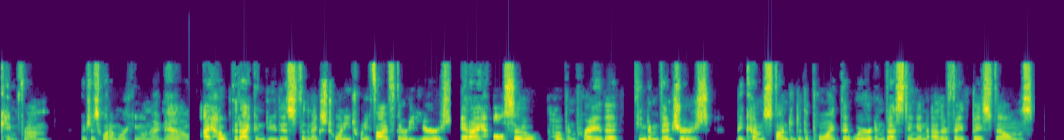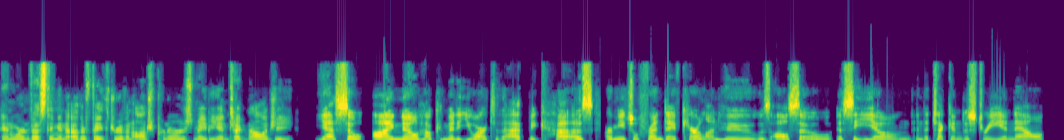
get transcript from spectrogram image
came from which is what I'm working on right now. I hope that I can do this for the next 20, 25, 30 years. And I also hope and pray that Kingdom Ventures becomes funded to the point that we're investing in other faith based films and we're investing in other faith driven entrepreneurs, maybe in technology. Yes. So I know how committed you are to that because our mutual friend, Dave Carolyn, who was also a CEO in the tech industry and now,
